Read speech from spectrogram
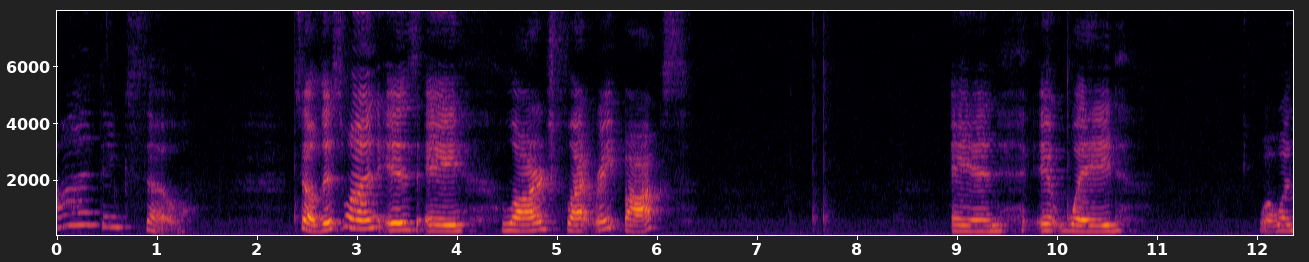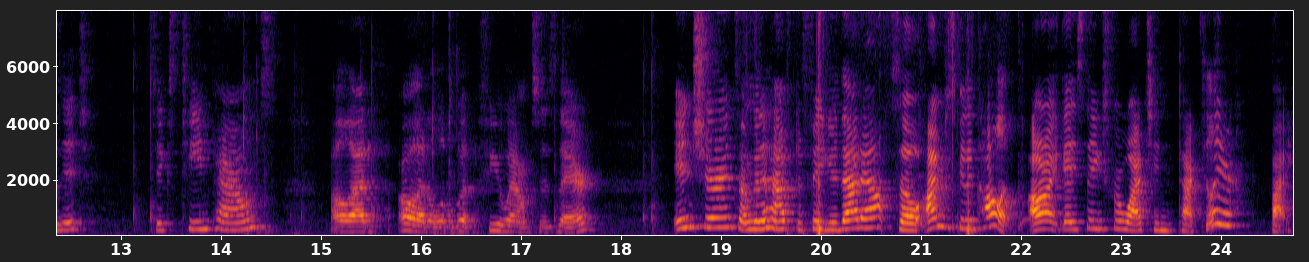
I think so. So this one is a large flat rate box. And it weighed, what was it? 16 pounds. I'll add, I'll add a little bit, a few ounces there. Insurance, I'm going to have to figure that out. So I'm just going to call it. All right, guys, thanks for watching. Talk to you later. Bye.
